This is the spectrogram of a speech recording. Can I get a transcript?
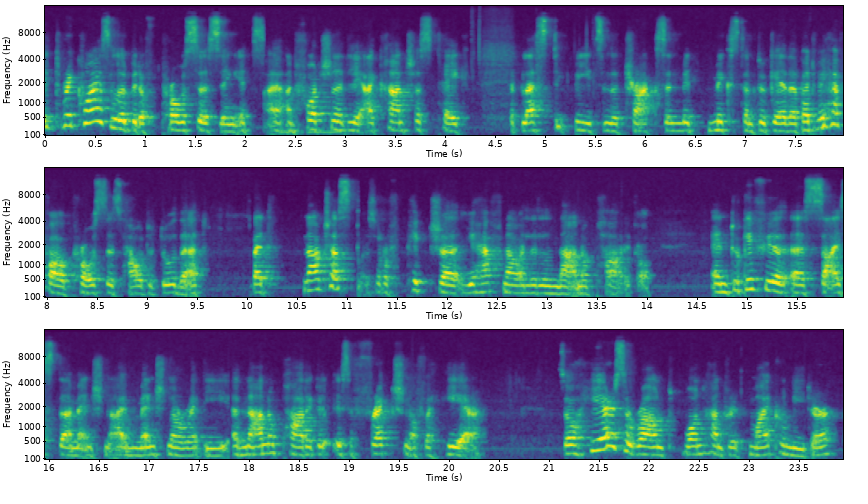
it requires a little bit of processing. It's uh, unfortunately I can't just take the plastic beads in the trucks and mi- mix them together, but we have our process how to do that. But now just sort of picture you have now a little nanoparticle. And to give you a, size dimension, I mentioned already, a nanoparticle is a fraction of a hair. So hair is around 100 micrometer.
